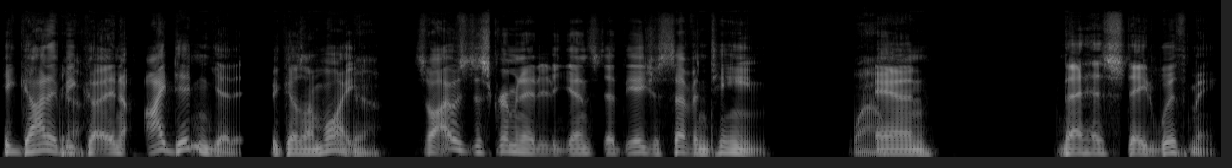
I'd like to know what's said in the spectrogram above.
He got it Yeah. because, and I didn't get it because I'm white. Yeah. So I was discriminated against at the age of 17. Wow. And that has stayed with me.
